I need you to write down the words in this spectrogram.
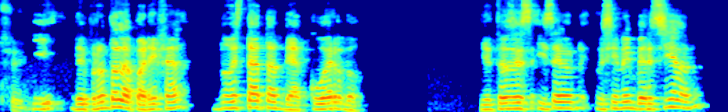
sí. Y de pronto la pareja no está tan de acuerdo. Y entonces hice, un- hice una inversión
